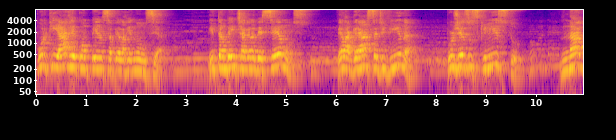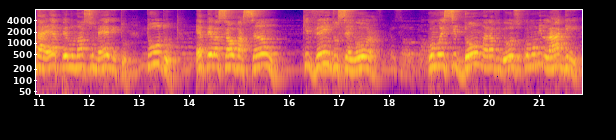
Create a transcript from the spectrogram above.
porque há recompensa pela renúncia e também te agradecemos pela graça divina, por Jesus Cristo. Nada é pelo nosso mérito, tudo é pela salvação que vem do Senhor, como esse dom maravilhoso, como um milagre,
